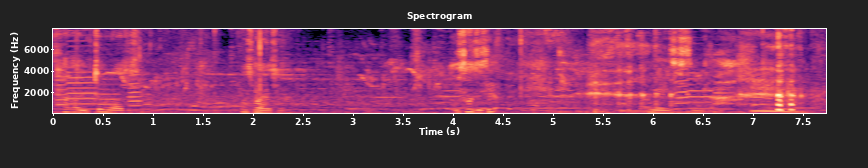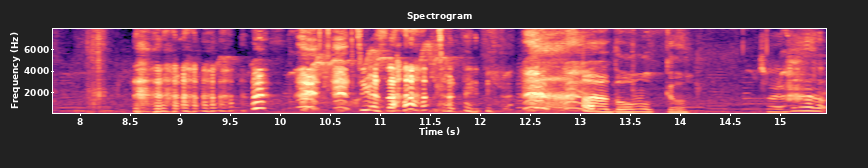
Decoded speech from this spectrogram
잠깐 이쪽으로 와주세요 어 좋아요 좋아요 웃어주세요 네 좋습니다 찍었어? 저한테. 아 너무 웃겨 좋아요 하하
